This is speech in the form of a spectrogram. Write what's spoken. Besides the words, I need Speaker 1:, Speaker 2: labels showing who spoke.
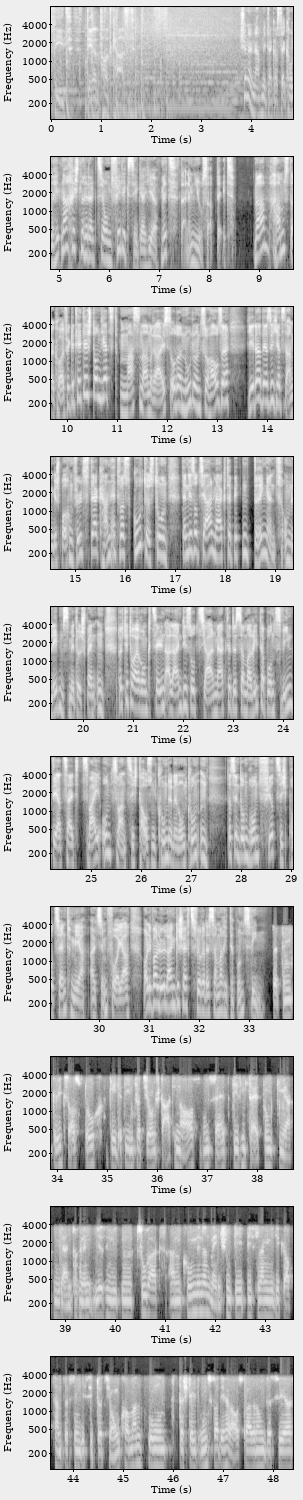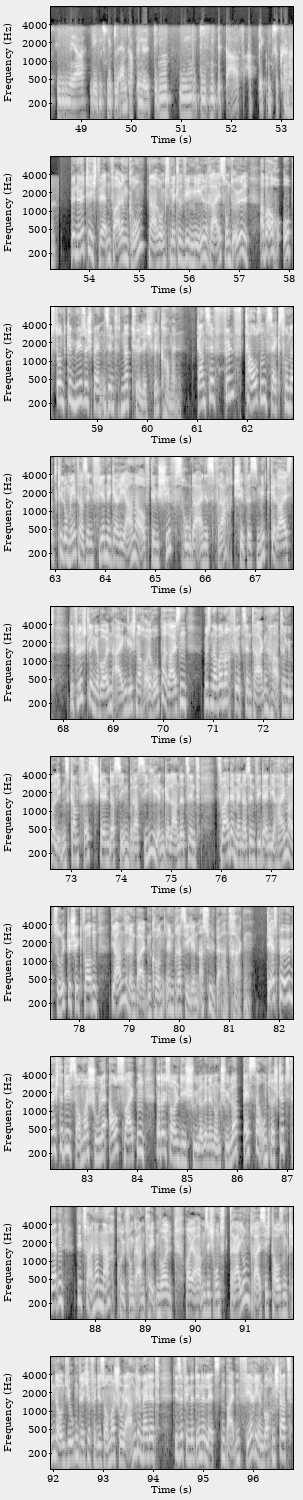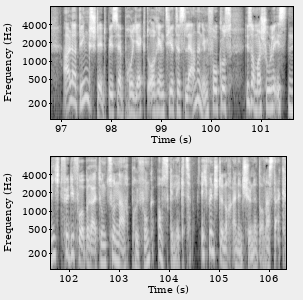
Speaker 1: Newsfeed, der Podcast.
Speaker 2: Schönen Nachmittag aus der Krone Hit Nachrichtenredaktion. Felix Seger hier mit deinem News Update. Na, Hamsterkäufe getätigt und jetzt Massen an Reis oder Nudeln zu Hause. Jeder, der sich jetzt angesprochen fühlt, der kann etwas Gutes tun, denn die Sozialmärkte bitten dringend um Lebensmittelspenden. Durch die Teuerung zählen allein die Sozialmärkte des Samariterbunds Wien derzeit 22.000 Kundinnen und Kunden. Das sind um rund 40 Prozent mehr als im Vorjahr. Oliver Löhlein, Geschäftsführer des Samariterbunds Wien.
Speaker 3: Seit dem Kriegsausbruch geht ja die Inflation stark hinauf und seit diesem Zeitpunkt merken wir einfach einen irrsinnigen Zuwachs an Kundinnen, Menschen, die bislang nie geglaubt haben, dass sie in die Situation kommen. Und das stellt uns vor die Herausforderung, dass wir viel mehr Lebensmittel einfach benötigen, um diesen Bedarf abdecken zu können.
Speaker 2: Benötigt werden vor allem Grundnahrungsmittel wie Mehl, Reis und Öl, aber auch Obst- und Gemüsespenden sind natürlich willkommen. Ganze 5600 Kilometer sind vier Nigerianer auf dem Schiffsruder eines Frachtschiffes mitgereist. Die Flüchtlinge wollen eigentlich nach Europa reisen, müssen aber nach 14 Tagen hartem Überlebenskampf feststellen, dass sie in Brasilien gelandet sind. Zwei der Männer sind wieder in die Heimat zurückgeschickt worden, die anderen beiden konnten in Brasilien Asyl beantragen. Die SPÖ möchte die Sommerschule ausweiten. Dadurch sollen die Schülerinnen und Schüler besser unterstützt werden, die zu einer Nachprüfung antreten wollen. Heuer haben sich rund 33.000 Kinder und Jugendliche für die Sommerschule angemeldet. Diese findet in den letzten beiden Ferienwochen statt. Allerdings steht bisher projektorientiertes Lernen im Fokus. Die Sommerschule ist nicht für die Vorbereitung zur Nachprüfung ausgelegt. Ich wünsche dir noch einen schönen Donnerstag.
